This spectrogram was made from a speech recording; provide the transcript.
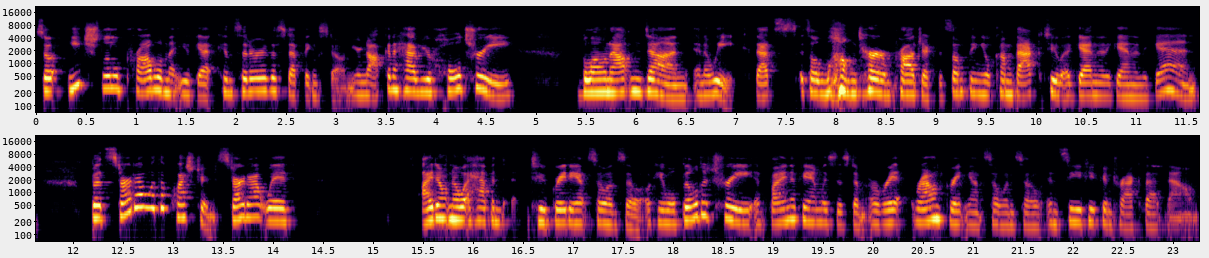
So each little problem that you get, consider a stepping stone. You're not going to have your whole tree blown out and done in a week. That's it's a long-term project. It's something you'll come back to again and again and again. But start out with a question. Start out with I don't know what happened to great aunt so and so. Okay, well, build a tree and find a family system around great aunt so and so and see if you can track that down.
